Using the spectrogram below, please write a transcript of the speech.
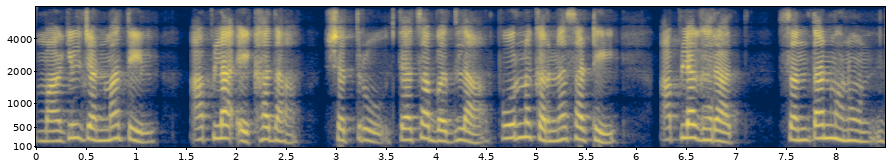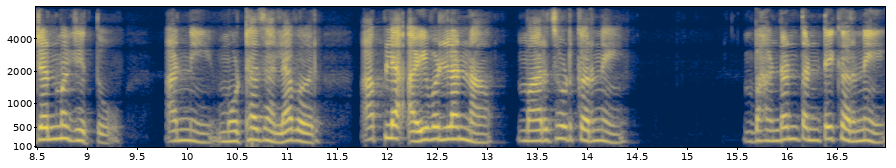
मागील जन्मातील आपला एखादा शत्रू त्याचा बदला पूर्ण करण्यासाठी आपल्या घरात संतान म्हणून जन्म घेतो आणि मोठा झाल्यावर आपल्या आईवडिलांना मारझोड करणे भांडणतंटे करणे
